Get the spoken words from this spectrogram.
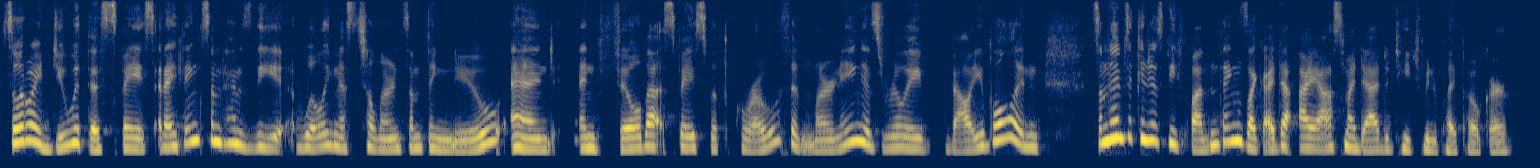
so what do i do with this space? And i think sometimes the willingness to learn something new and and fill that space with growth and learning is really valuable. And sometimes it can just be fun things. Like i, I asked my dad to teach me to play poker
